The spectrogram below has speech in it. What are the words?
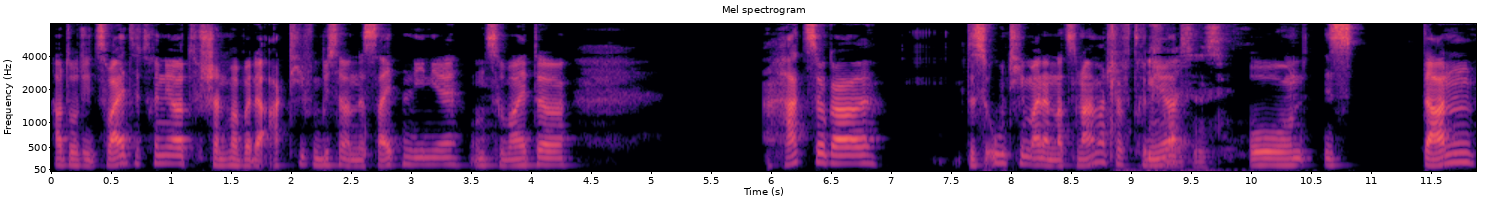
Hat dort die zweite trainiert, stand mal bei der aktiven bisschen an der Seitenlinie und so weiter. Hat sogar das U-Team einer Nationalmannschaft trainiert und ist dann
